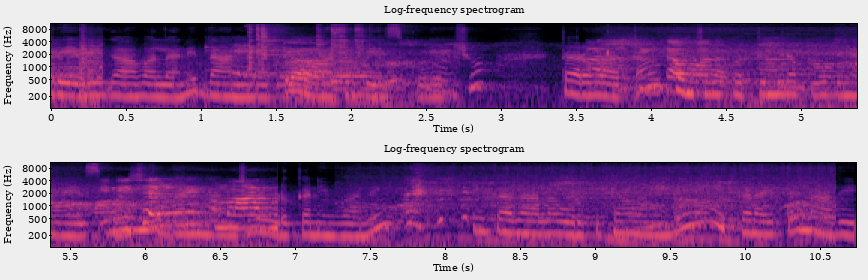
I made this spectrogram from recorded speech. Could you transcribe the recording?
గ్రేవీ కావాలని దాన్ని బట్టి వాటర్ వేసుకోవచ్చు. తర్వాత కొంచెం కొత్తిమీర పుదీనా వేసుకొని దాన్ని మంచిగా ఉడకనివ్వాలి. ఇంకా అది అలా ఉడుకుతూ ఉంది. ఇక్కడైతే నాది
